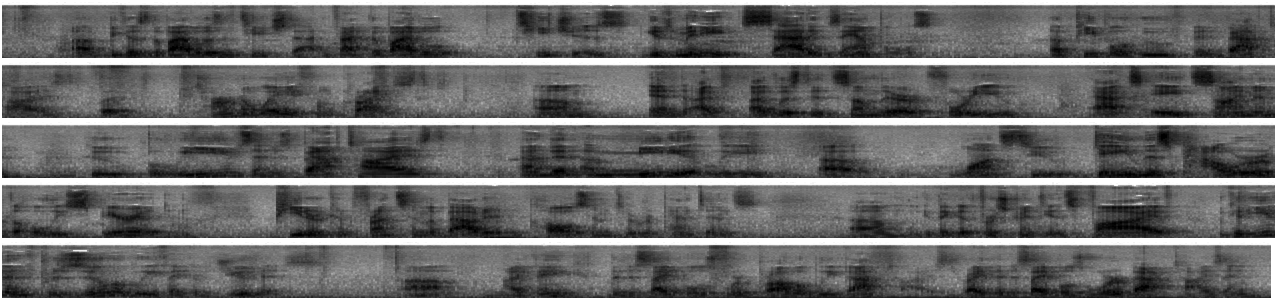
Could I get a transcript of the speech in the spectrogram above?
uh, because the Bible doesn't teach that. In fact, the Bible teaches, gives many sad examples of people who've been baptized but turn away from Christ. Um, and I've, I've listed some there for you. Acts 8, Simon, who believes and is baptized, and then immediately uh, wants to gain this power of the Holy Spirit. And Peter confronts him about it and calls him to repentance. Um, we can think of 1 Corinthians 5. We could even presumably think of Judas uh, I think the disciples were probably baptized, right? The disciples were baptizing.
